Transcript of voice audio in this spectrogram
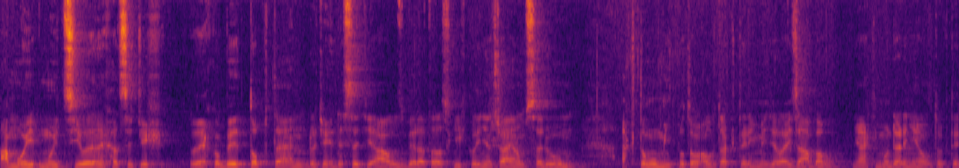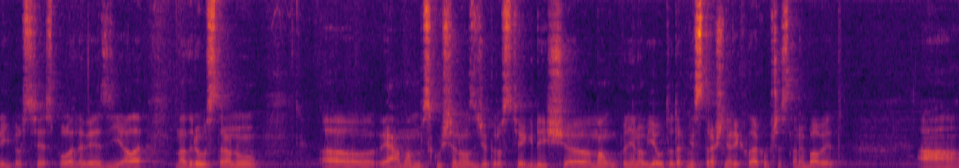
A můj, můj cíl je nechat si těch jakoby top ten do těch deseti aut sběratelských, klidně třeba jenom sedm, a k tomu mít potom auta, který mi dělají zábavu. Nějaký moderní auto, který prostě spolehlivě jezdí, ale na druhou stranu uh, já mám zkušenost, že prostě když uh, mám úplně nový auto, tak mě strašně rychle jako přestane bavit. A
